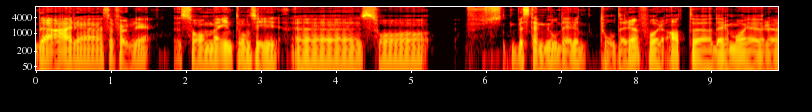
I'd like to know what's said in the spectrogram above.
Det er eh, selvfølgelig, som introen sier, uh, så bestemmer jo dere to dere for at uh, dere må gjøre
